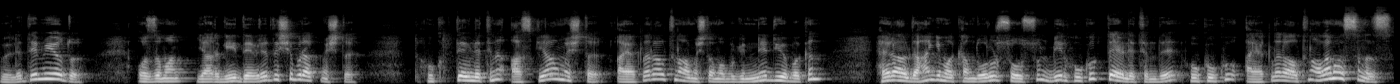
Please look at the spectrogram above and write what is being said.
böyle demiyordu. O zaman yargıyı devre dışı bırakmıştı. Hukuk devletini askıya almıştı. Ayaklar altına almıştı ama bugün ne diyor bakın? Herhalde hangi makamda olursa olsun bir hukuk devletinde hukuku ayaklar altına alamazsınız.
